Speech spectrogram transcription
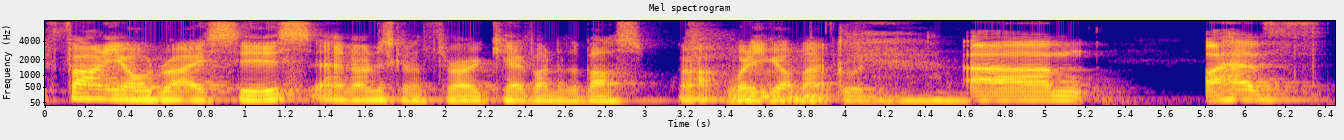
Funny old race this, and I'm just going to throw Kev under the bus. All right, what do you got, mate? Good. Um, I have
